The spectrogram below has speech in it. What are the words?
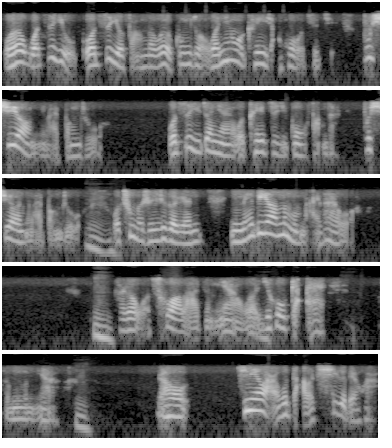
我说 我自己有我自己有房子，我有工作，我因为我可以养活我自己，不需要你来帮助我，我自己赚钱，我可以自己供我房贷，不需要你来帮助我。嗯，我冲的是这个人，你没必要那么埋汰我。嗯，他说我错了，怎么样？我以后改，怎么怎么样？嗯，然后今天晚上给我打了七个电话，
